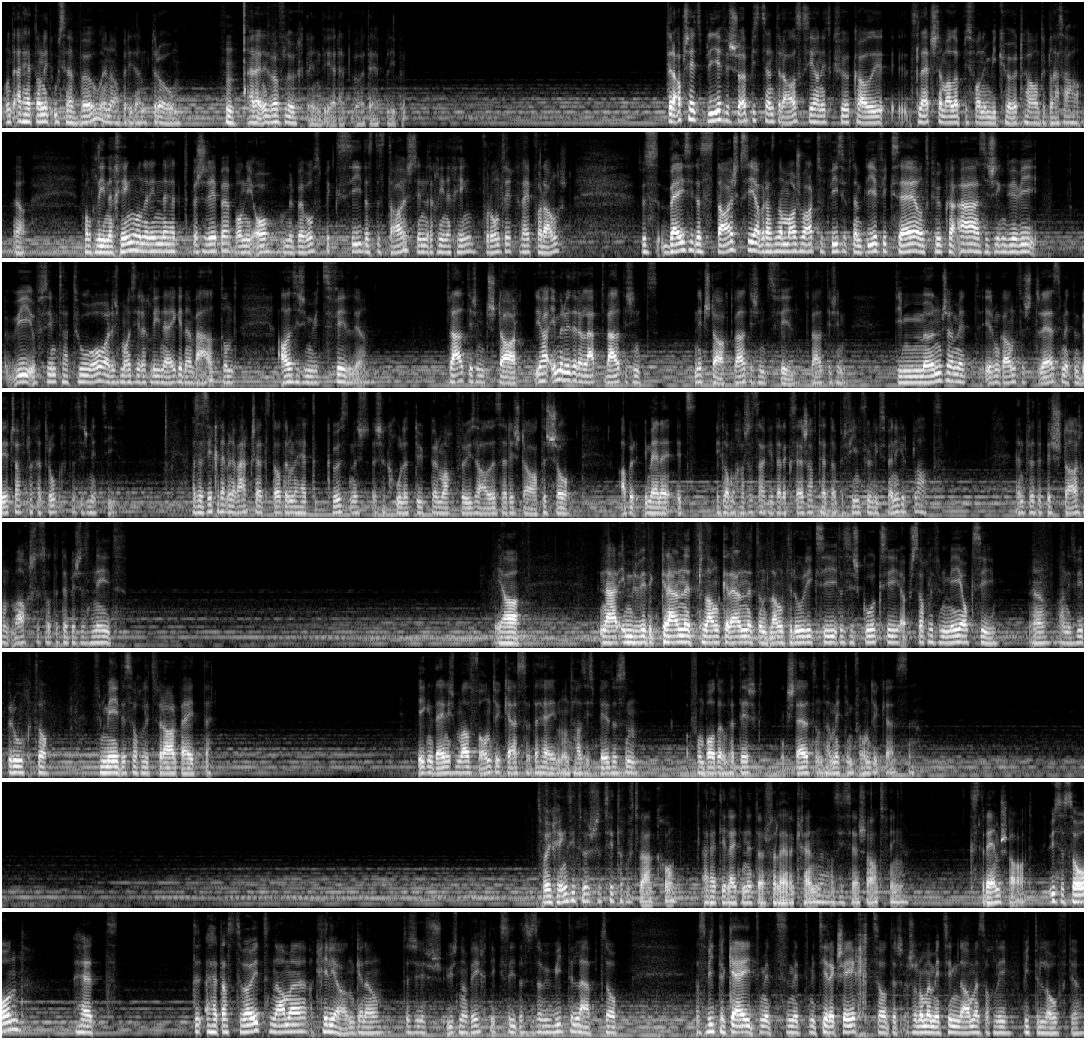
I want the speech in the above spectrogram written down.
Und er hat auch nicht raus wollen, aber in diesem Traum. Hm. Er hat nicht flüchten in er wollte dort bleiben. Der Abschiedsbrief war schon etwas Zentrales, gewesen, ich das Gefühl, weil ich das letzte Mal etwas von ihm gehört habe oder gelesen habe. Ja. Vom kleinen Kind, das er innen hat beschrieben hat, wo ich auch mir bewusst war, dass das da ist, in einem kleinen Kind, vor Unsicherheit, vor Angst. Das weiss ich, dass es da war, aber ich habe es nochmal schwarz auf weiß auf dem Brief gesehen und das Gefühl gehabt, ah, es ist irgendwie wie, wie auf seinem Tattoo auch. Er ist mal in seiner kleinen eigenen Welt und alles ist ihm wie zu viel. Ja. Die Welt ist ihm zu stark. Ich habe immer wieder erlebt, die Welt ist ihm zu nicht stark. Die Welt ist ihm zu viel. Die Welt ist ihm die Menschen mit ihrem ganzen Stress, mit dem wirtschaftlichen Druck, das ist nicht sein. Also sicher hat man ihn wertgeschätzt, oder? Man hat gewusst, man ist ein cooler Typ, er macht für uns alles, er ist da, das schon. Aber ich meine, jetzt, ich glaube, man kann schon sagen, in dieser Gesellschaft hat jemand feinfühlig weniger Platz. Entweder bist du stark und machst es, oder dann bist du es nicht. Ja, dann immer wieder gerannt, lang gerannt und lang traurig gewesen. Das war gut, gewesen, aber es war so für mich auch. Gewesen. Ja, habe ich es wie gebraucht, so, für mich das so ein bisschen zu verarbeiten. Irgendwann ist mal Fondue gegessen daheim und habe sein Bild aus dem, vom Boden auf den Tisch gestellt und habe mit ihm Fondue gegessen. Zwei Kinder sind zwischenzeitlich auf die Welt gekommen. Er hat die leider nicht lernen kennen, was ich sehr schade finde. Extrem schade. Unser Sohn hat, hat als zweiten Namen Kilian, genau. Das war uns noch wichtig, dass er so weiterlebt. So, dass es weitergeht mit, mit, mit seiner Geschichte oder schon nur mit seinem Namen so weiterläuft. Ja.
